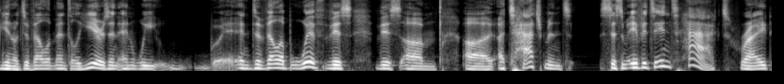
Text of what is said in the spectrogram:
you know developmental years and and we and develop with this this um uh attachment system if it's intact right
